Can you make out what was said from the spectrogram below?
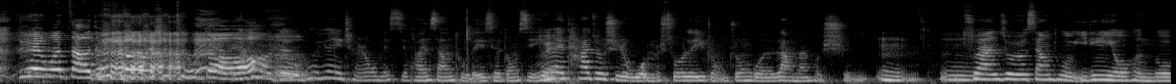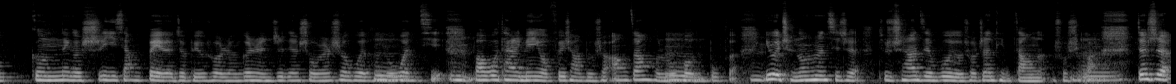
对我早就说我是土狗，然后对，我们会愿意承认我们喜欢乡土的一些东西，因为它就是我们说的一种中国的浪漫和诗意。嗯嗯，虽然就是乡土一定有很多跟那个诗意相悖的，就比如说人跟人之间熟人社会的很多问题，嗯，包括它里面有非常比如说肮脏和落后的部分，因为城中村其实就是城乡结合部有时候真的挺脏的，说实话，但是。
